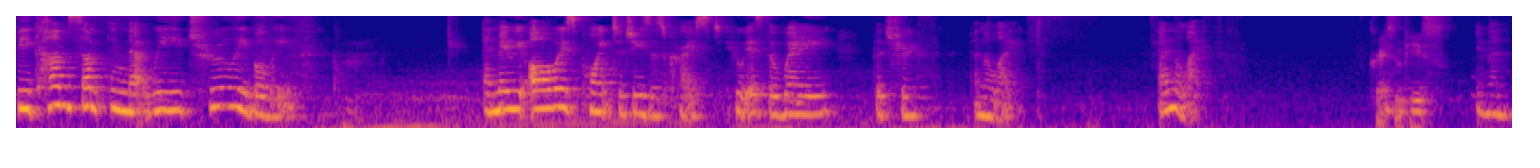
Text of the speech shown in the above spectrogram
become something that we truly believe. And may we always point to Jesus Christ, who is the way, the truth, and the light, and the life. Grace and peace. Amen.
